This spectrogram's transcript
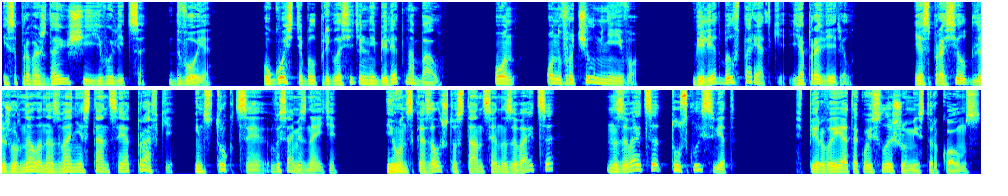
и сопровождающие его лица. Двое. У гостя был пригласительный билет на бал. Он... он вручил мне его. Билет был в порядке, я проверил. Я спросил для журнала название станции отправки. Инструкция, вы сами знаете. И он сказал, что станция называется... Называется «Тусклый свет». Впервые я такой слышу, мистер Колмс.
